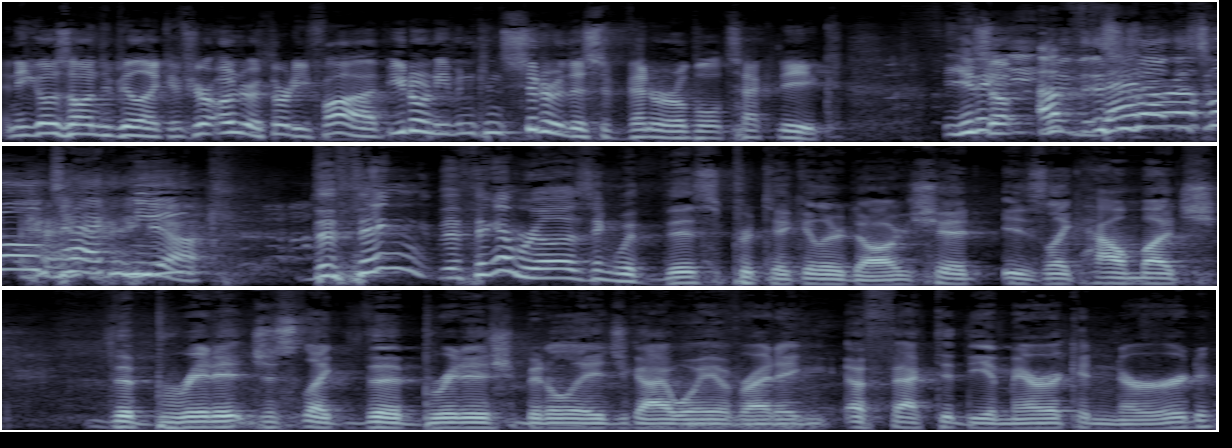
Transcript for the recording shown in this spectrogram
And he goes on to be like, if you're under 35, you don't even consider this venerable technique. You know, So- A This is all this- venerable technique. Yeah. the thing the thing I'm realizing with this particular dog shit is like how much the Brit just like the British middle aged guy way of writing affected the American nerd.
